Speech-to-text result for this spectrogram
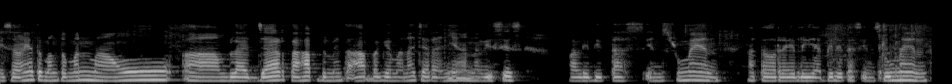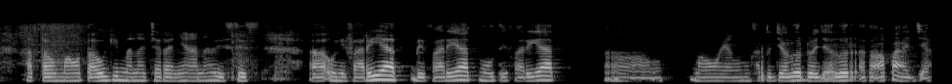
Misalnya teman-teman mau um, belajar tahap demi tahap bagaimana caranya analisis validitas instrumen atau reliabilitas instrumen atau mau tahu gimana caranya analisis uh, univariat, bivariat, multivariat, uh, mau yang satu jalur, dua jalur atau apa aja.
